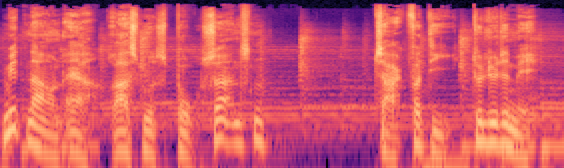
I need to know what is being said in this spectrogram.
Mit navn er Rasmus Bo Sørensen. Tak fordi du lyttede med.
